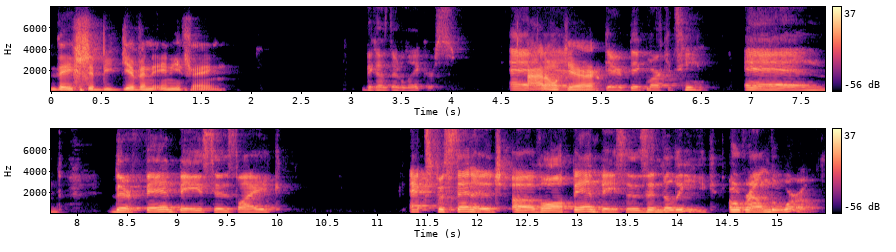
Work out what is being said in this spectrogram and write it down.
they should be given anything. Because they're the Lakers. And I don't care. They're a big market team, and their fan base is like X percentage of all fan bases in the league around the world.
